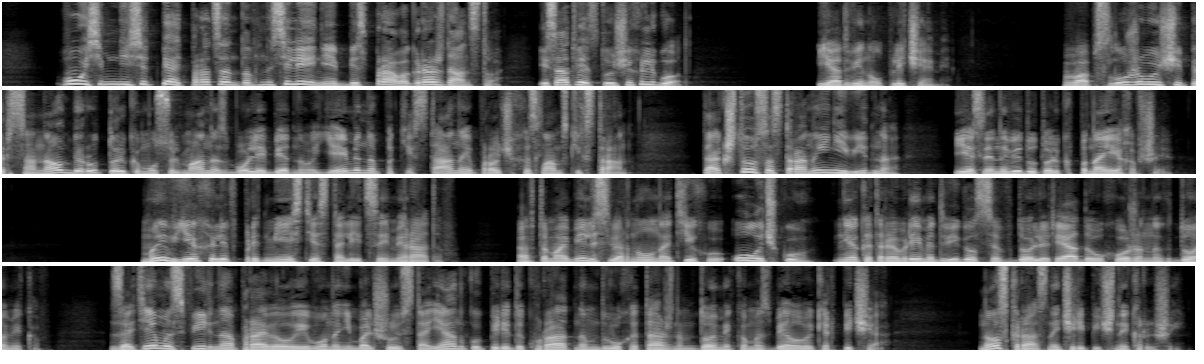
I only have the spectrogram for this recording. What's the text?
85% населения без права гражданства и соответствующих льгот. Я двинул плечами. В обслуживающий персонал берут только мусульман из более бедного Йемена, Пакистана и прочих исламских стран. Так что со стороны не видно, если на виду только понаехавшие. Мы въехали в предместье столицы Эмиратов. Автомобиль свернул на тихую улочку, некоторое время двигался вдоль ряда ухоженных домиков. Затем Эсфирь направила его на небольшую стоянку перед аккуратным двухэтажным домиком из белого кирпича, но с красной черепичной крышей.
